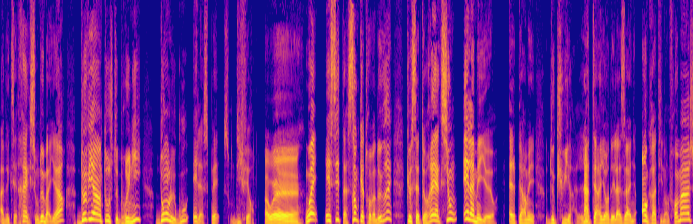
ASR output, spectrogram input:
avec cette réaction de Maillard, devient un toast bruni dont le goût et l'aspect sont différents. Ah ouais Ouais, et c'est à 180 degrés que cette réaction est la meilleure. Elle permet de cuire l'intérieur des lasagnes en gratinant le fromage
